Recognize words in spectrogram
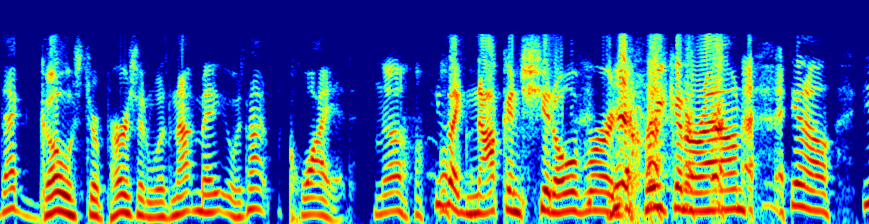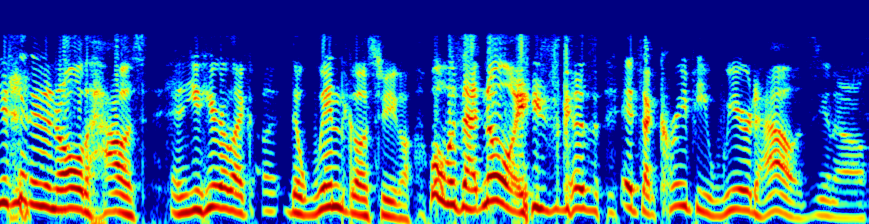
that ghost or person was not make was not quiet. No. He's like knocking shit over and Yeah. creaking around. You know, you sit in an old house and you hear like uh, the wind goes through. You go, what was that noise? Because it's a creepy, weird house. You know.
